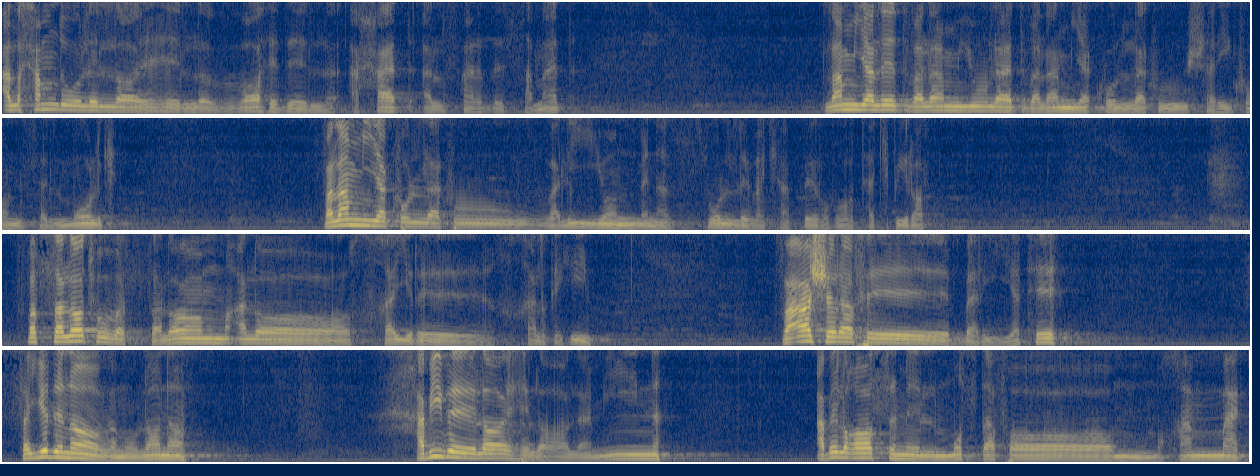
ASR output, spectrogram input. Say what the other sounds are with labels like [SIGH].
الحمد لله الواحد الاحد الفرد الصمد. لم یلد ولم یولد ولم یکن له شریک فی الملک ولم یکن له ولی من الذل و کبره و الصلاة و السلام علی خیر خلقه. و اشرف بریته. سیدنا و مولانا. حبیب اله العالمین. ابو القاسم المصطفى محمد.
